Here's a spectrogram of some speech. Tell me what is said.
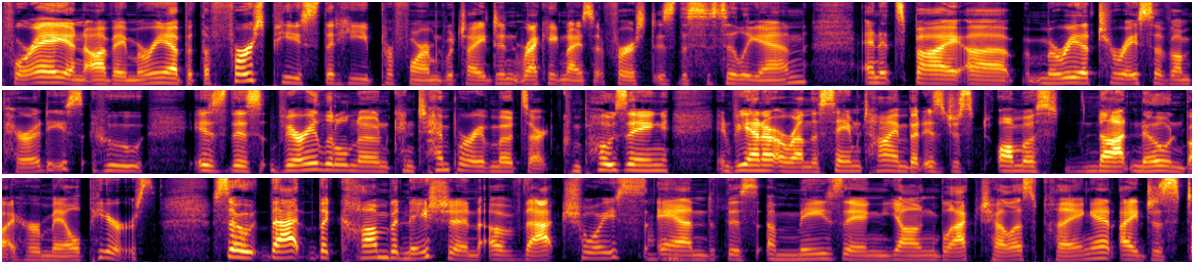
Fauré and Ave Maria. But the first piece that he performed, which I didn't recognize at first, is the Sicilienne, and it's by uh, Maria Teresa von Paradis, who is this very little known contemporary of Mozart, composing in Vienna around the same time, but is just almost not known by her male peers. So that the combination of that choice and this amazing young black cellist playing it, I just,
